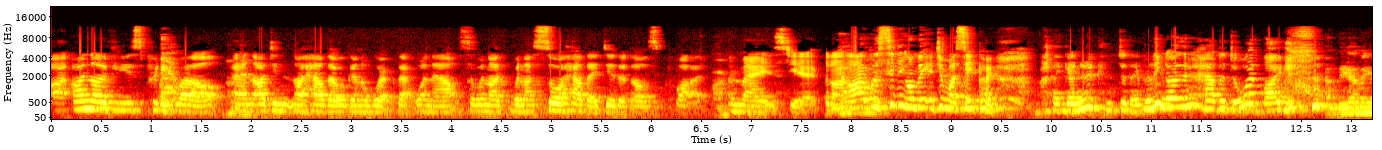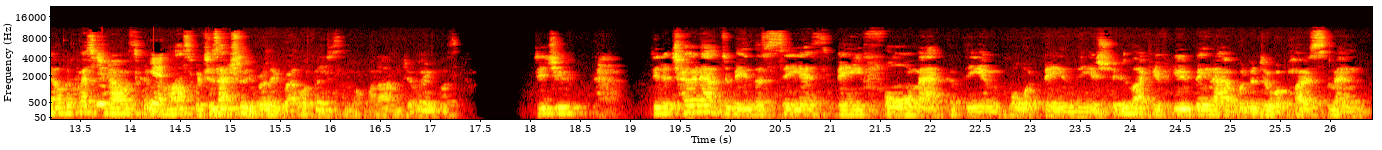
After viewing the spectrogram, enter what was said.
I, I know views pretty well, and I didn't know how they were going to work that one out. So when I when I saw how they did it, I was quite amazed. Yeah, but I, I was sitting on the edge of my seat, going, "Are they going to? Do they really know how to do it?" Like, And the only other question I was going Yeah. to ask, which is actually really relevant to what I'm doing, was did you did it turn out to be the CSV format of the import being the issue? Like if you'd been able to do a Postman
